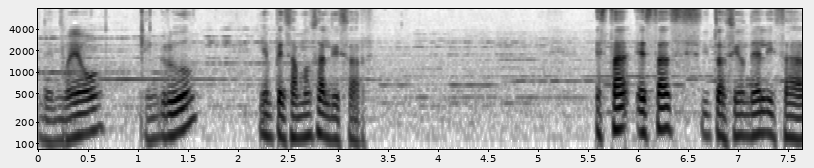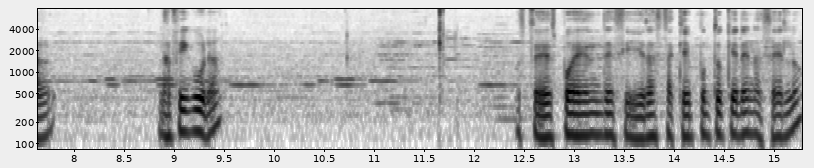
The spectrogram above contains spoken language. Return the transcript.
De nuevo engrudo y empezamos a alisar. Esta, esta situación de alisar la figura, ustedes pueden decidir hasta qué punto quieren hacerlo.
